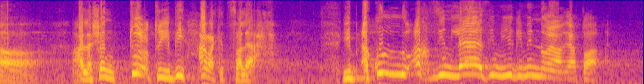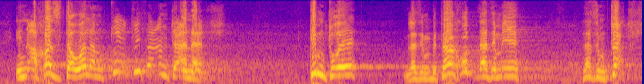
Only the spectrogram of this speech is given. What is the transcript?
آه علشان تعطي به حركة صلاح. يبقى كل أخذ لازم يجي منه إعطاء. إن أخذت ولم تعطي فأنت أناني. قيمته إيه؟ لازم بتاخد لازم إيه؟ لازم تعطي.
